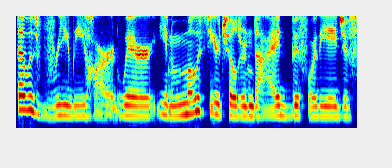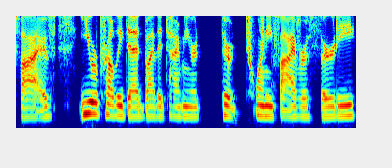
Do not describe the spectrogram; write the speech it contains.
That was really hard where, you know, most of your children died before the age of 5. You were probably dead by the time you were they're 25 or 30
